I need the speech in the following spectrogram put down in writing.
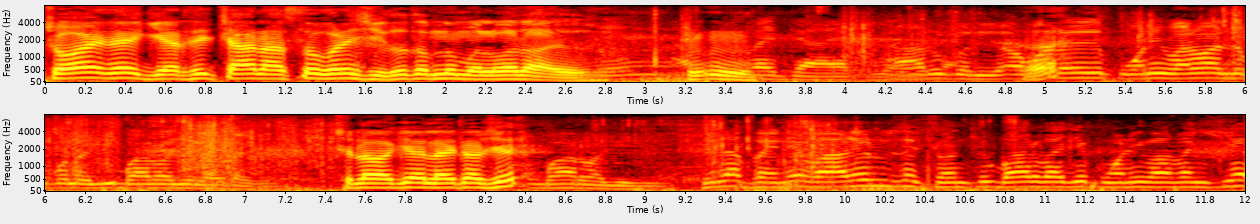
ચોય ને ઘેરથી ચા નાસ્તો કરી સીધો તમને મળવા જ આવ્યો છું. સારું કર્યું. અમારે પોણી વાળવા પણ હજી બાર વાગે લાઈટ આવી. છેલ્લા વાગ્યા લાઈટ આવશે? બાર વાગે છે. પેલા ભાઈને વાળેલું છે શંતુ બાર વાગે પોણી વાળવાનું કે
